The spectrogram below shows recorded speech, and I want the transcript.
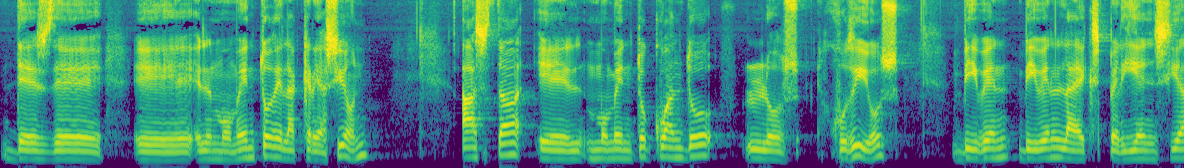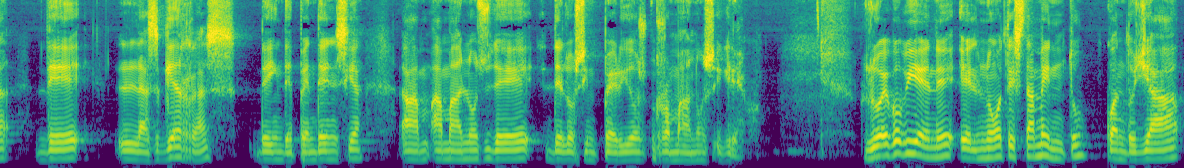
desde eh, el momento de la creación hasta el momento cuando los judíos viven, viven la experiencia de las guerras de independencia a, manos de, de, los imperios romanos y griegos. Luego viene el Nuevo Testamento, cuando ya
